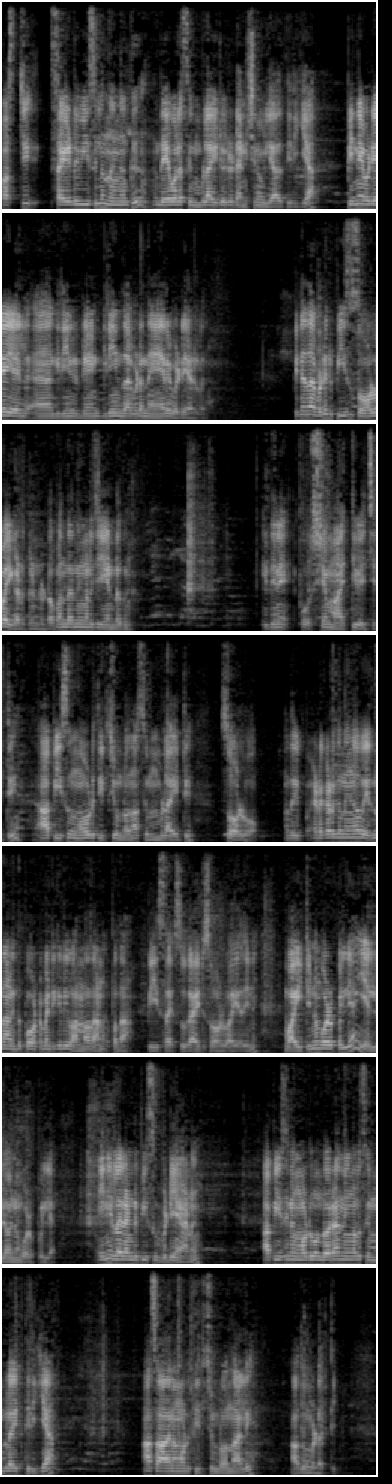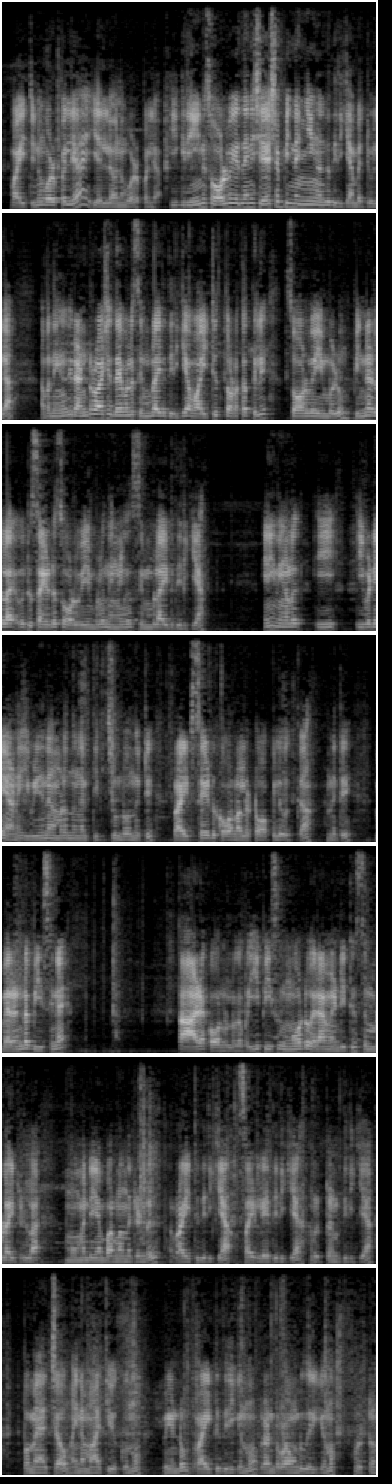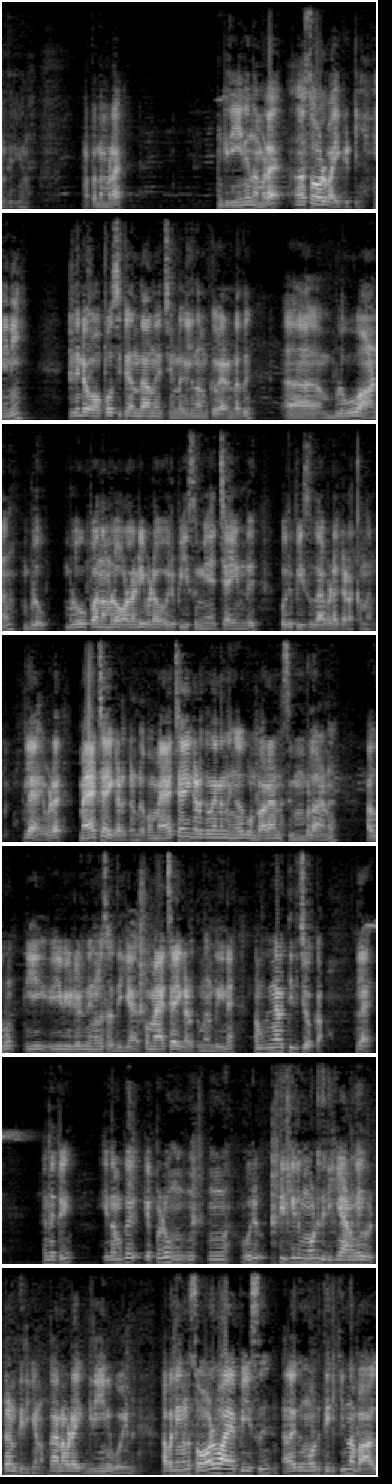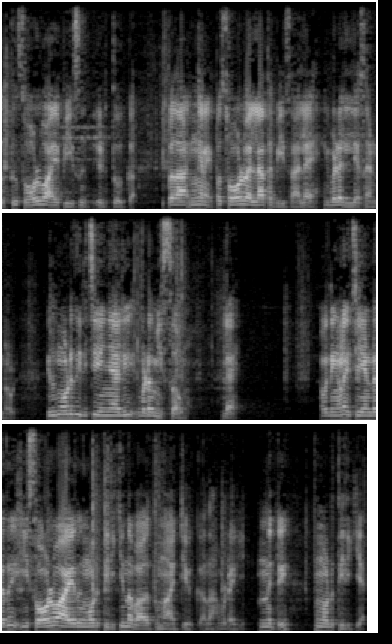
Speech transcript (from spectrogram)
ഫസ്റ്റ് സൈഡ് പീസിൽ നിങ്ങൾക്ക് ഇതേപോലെ സിമ്പിളായിട്ട് ഒരു ടെൻഷനും ഇല്ലാതെ തിരിക്കുക. പിന്നെ എവിടെയാണ് ഗ്രീൻ ഗ്രീൻ ഇതാ ഇവിടെ നേരെ എവിടെയാണുള്ളത് പിന്നെ അത് അവിടെ ഒരു പീസ് സോൾവ് ആയി കിടക്കുന്നുണ്ട് കേട്ടോ അപ്പോൾ എന്താ നിങ്ങൾ ചെയ്യേണ്ടത്? ഇതിനെ പൊസിഷൻ മാറ്റി വെച്ചിട്ട് ആ പീസ് ഇങ്ങോട്ട് തിരിച്ചു കൊണ്ടുവന്നാൽ സിമ്പിളായിട്ട് സോൾവ് ആവും. അത് ഇടയ്ക്കിടയ്ക്ക് നിങ്ങൾ വരുന്നതാണ്. ഇതിപ്പോൾ ഓട്ടോമാറ്റിക്കലി വന്നതാണ്. അപ്പോൾ അതാ പീസ് സുഖമായിട്ട് സോൾവ് ആയി അതിന്. വൈറ്റിനും കുഴപ്പമില്ല യെല്ലോനും കുഴപ്പമില്ല. ഇനിയുള്ള രണ്ട് പീസ് ഇവിടെയാണ്. ആ പീസിനെ ഇങ്ങോട്ട് കൊണ്ടുവരാൻ നിങ്ങൾ സിമ്പിളായിട്ട് തിരിക്കുക. ആ സാധനം അങ്ങോട്ട് തിരിച്ചുകൊണ്ടുവന്നാൽ അതും ഇവിടെ എത്തി. വൈറ്റിനും കുഴപ്പമില്ല യെല്ലോനും കുഴപ്പമില്ല. ഈ ഗ്രീൻ സോൾവ് ചെയ്തതിന് ശേഷം പിന്നെ ഇനി നിങ്ങൾക്ക് തിരിക്കാൻ പറ്റില്ല അപ്പം നിങ്ങൾക്ക് രണ്ട് പ്രാവശ്യം ഇതേപോലെ സിമ്പിളായിട്ട് തിരിക്കുക. വൈറ്റ് തുടക്കത്തിൽ സോൾവ് ചെയ്യുമ്പോഴും പിന്നെയുള്ള ഒരു സൈഡ് സോൾവ് ചെയ്യുമ്പോഴും നിങ്ങൾ സിമ്പിളായിട്ട് തിരിക്കുക. ഇനി നിങ്ങൾ ഈ ഇവിടെയാണ് ഇതിനെ നമ്മൾ ഇങ്ങനെ തിരിച്ചു കൊണ്ടുവന്നിട്ട് റൈറ്റ് സൈഡ് കോർണറിൽ ടോപ്പിൽ വെക്കുക. എന്നിട്ട് വരണ്ട പീസിനെ താഴെ കോർണറിൽ വെക്കുക. അപ്പോൾ ഈ പീസ് ഇങ്ങോട്ട് വരാൻ വേണ്ടിയിട്ട് സിമ്പിളായിട്ടുള്ള മൂവ്മെന്റ് ഞാൻ പറഞ്ഞു തന്നിട്ടുണ്ട്. റൈറ്റ് തിരിക്കുക സൈഡിലേക്ക് തിരിക്കുക റിട്ടേൺ തിരിക്കുക. അപ്പോൾ മാച്ച് ആവും. അതിനെ മാറ്റി വെക്കുന്നു. വീണ്ടും റൈറ്റ് തിരിക്കുന്നു. രണ്ട് റൗണ്ട് തിരിക്കുന്നു. റിട്ടേൺ തിരിക്കുന്നു. അപ്പോൾ നമ്മളെ ഗ്രീന് നമ്മളെ സോൾവായി കിട്ടി. ഇനി ഇതിന്റെ ഓപ്പോസിറ്റ് എന്താണെന്ന് വെച്ചിട്ടുണ്ടെങ്കിൽ നമുക്ക് വരേണ്ടത് ബ്ലൂ ആണ് ബ്ലൂ ബ്ലൂ ഇപ്പോൾ നമ്മൾ ഓൾറെഡി ഇവിടെ ഒരു പീസ് മാച്ച് ആയിട്ടുണ്ട് ഒരു പീസ് ഇതാ ഇവിടെ കിടക്കുന്നുണ്ട്. അല്ലേ ഇവിടെ മാച്ചായി കിടക്കുന്നുണ്ട്. അപ്പോൾ മാച്ചായി കിടക്കുന്നതിനെ നിങ്ങൾക്ക് കൊണ്ടുവരാൻ സിമ്പിളാണ് അതും ഈ ഈ വീഡിയോയിൽ നിങ്ങൾ ശ്രദ്ധിക്കുക. ഇപ്പോൾ മാച്ചായി കിടക്കുന്നുണ്ട്. ഇതിനെ നമുക്ക് ഇങ്ങനെ തിരിച്ചു വെക്കാം. അല്ലേ എന്നിട്ട് നമുക്ക് എപ്പോഴും ഒരു തിരിക്കൽ ഇങ്ങോട്ട് തിരിക്കുകയാണെങ്കിൽ റിട്ടേൺ തിരിക്കണം. കാരണം അവിടെ ഗ്രീന് പോയിട്ടുണ്ട് അപ്പോൾ നിങ്ങൾ സോൾവ് ആയ പീസ് അതായത് ഇങ്ങോട്ട് തിരിക്കുന്ന ഭാഗത്ത് സോൾവ് ആയ പീസ് എടുത്തു വെക്കുക. ഇപ്പോൾ ഇങ്ങനെ ഇപ്പോൾ സോൾവ് അല്ലാത്ത പീസാ അല്ലേ? ഇവിടെ ഇല്ല സെന്റർ ഇതിങ്ങോട്ട് തിരിച്ചു കഴിഞ്ഞാൽ ഇവിടെ മിസ്സാവും അല്ലേ? അപ്പോൾ നിങ്ങൾ ചെയ്യേണ്ടത് ഈ സോൾവ് ആയത് ഇങ്ങോട്ട് തിരിക്കുന്ന ഭാഗത്ത് മാറ്റി വെക്കുക. അതാ അവിടേക്ക് എന്നിട്ട് ഇങ്ങോട്ട് തിരിക്കുക.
